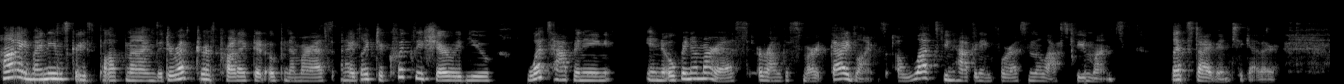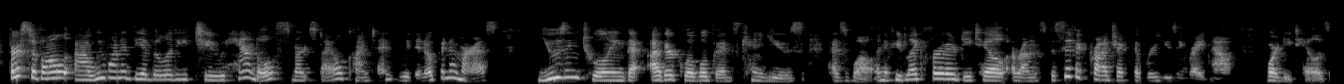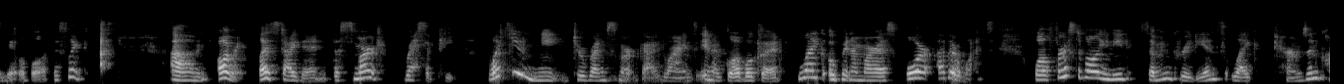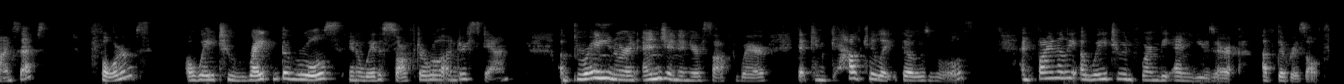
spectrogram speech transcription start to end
Hi, my name is Grace Potma. I'm the Director of Product at OpenMRS, and I'd like to quickly share with you what's happening in OpenMRS around the SMART guidelines. A lot's been happening for us in the last few months. Let's dive in together. First of all, uh, we wanted the ability to handle SMART style content within OpenMRS using tooling that other global goods can use as well. And if you'd like further detail around the specific project that we're using right now, more detail is available at this link. Um, all right, let's dive in. The SMART recipe. What do you need to run SMART guidelines in a global good like OpenMRS or other ones? Well, first of all, you need some ingredients like terms and concepts, forms, a way to write the rules in a way the software will understand, a brain or an engine in your software that can calculate those rules, and finally, a way to inform the end user of the result.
